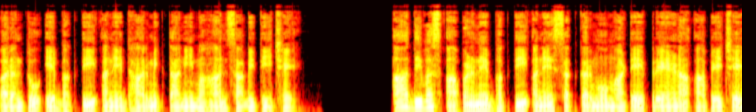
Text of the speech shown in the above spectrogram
પરંતુ એ ભક્તિ અને ધાર્મિકતાની મહાન સાબિતી છે. આ દિવસ આપણને ભક્તિ અને સત્કર્મો માટે પ્રેરણા આપે છે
